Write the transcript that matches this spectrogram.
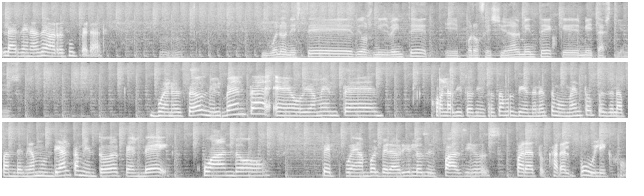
la escena se va a recuperar. Y bueno, en este 2020, eh, profesionalmente, ¿qué metas tienes? Bueno, este 2020, eh, obviamente, con la situación que estamos viviendo en este momento, pues de la pandemia mundial, también todo depende de cuándo se puedan volver a abrir los espacios para tocar al público.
